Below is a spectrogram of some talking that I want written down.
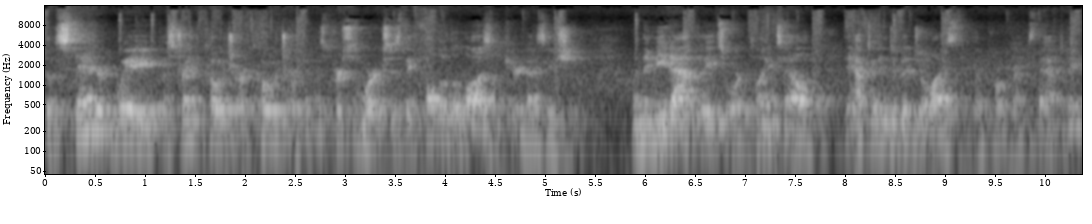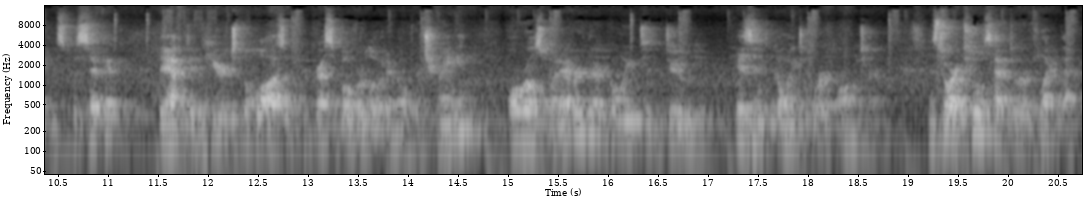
the standard way a strength coach or a coach or a fitness person works is they follow the laws of periodization. When they meet athletes or clientele, they have to individualize their programs. They have to make them specific. They have to adhere to the laws of progressive overload and overtraining or else whatever they're going to do isn't going to work long term. And so our tools have to reflect that.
